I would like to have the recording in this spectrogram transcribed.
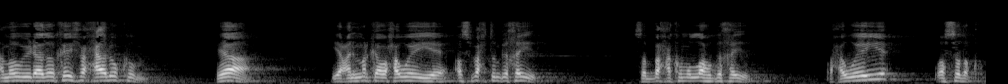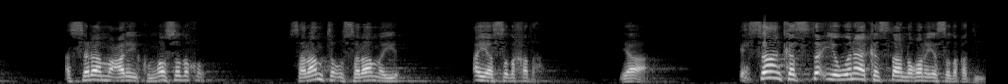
Ama uu yidhahdo kayfa xaalukum? Ya yani marka waxa weeye asbaxtum bikhayr sabaxakum allahu bikhayr waxa weeye waa sadaqo assalaamu calaykum. Waa sadaqo. Salaamta uu salaamayo ayaa sadaqada. Ya. Ixsaan kasta iyo wanaag kastaa noqonaya sadaqadii.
